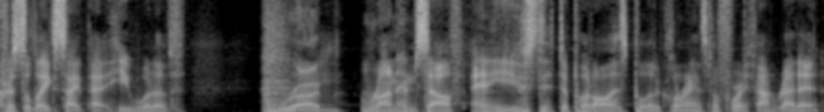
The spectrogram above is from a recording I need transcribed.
Crystal Lake site that he would have Run. run himself, and he used it to put all his political rants before he found Reddit.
